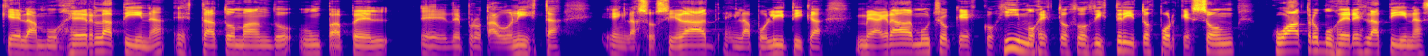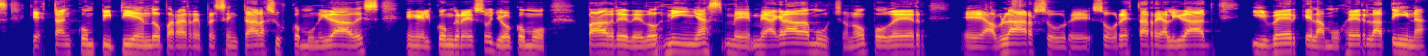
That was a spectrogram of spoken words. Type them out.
que la mujer latina está tomando un papel eh, de protagonista en la sociedad, en la política. Me agrada mucho que escogimos estos dos distritos porque son cuatro mujeres latinas que están compitiendo para representar a sus comunidades en el Congreso. Yo como padre de dos niñas, me, agrada mucho ¿no? poder eh, hablar sobre, sobre esta realidad y ver que la mujer latina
